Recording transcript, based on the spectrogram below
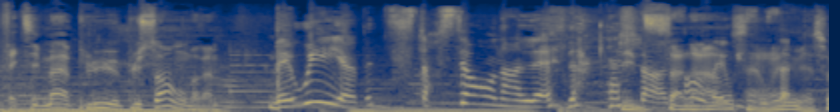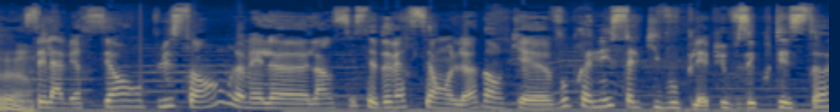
effectivement plus, plus sombre. Ben oui, un peu de distorsion dans, le, dans la Des chanson. Ben oui, oui bien sûr. C'est la version plus sombre, mais le lancé ces deux versions-là. Donc, euh, vous prenez celle qui vous plaît, puis vous écoutez ça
